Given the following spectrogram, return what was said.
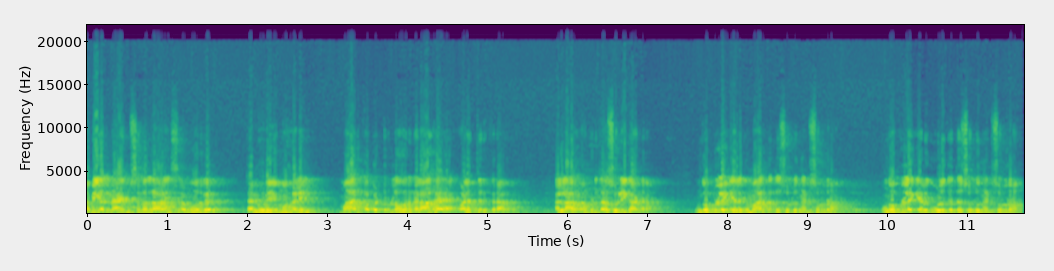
நபிகள் நாயம் சல்லா அலி இஸ்லாம் அவர்கள் தன்னுடைய மகளை மார்க்கப்பட்டுள்ளவர்களாக வளர்த்திருக்கிறார்கள். அல்லாஹும் அப்படித்தான் சொல்லி காட்டுறான். உங்க பிள்ளைங்களுக்கு மார்க்கத்தை சொல்லுங்கன்னு சொல்றான். உங்க பிள்ளைங்களுக்கு ஒழுக்கத்தை சொல்லுங்கன்னு சொல்றான்.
